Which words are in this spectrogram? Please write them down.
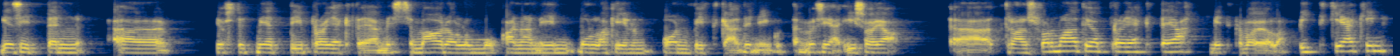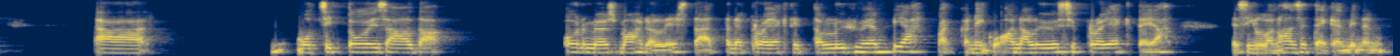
Ja sitten jos nyt miettii projekteja, missä mä oon ollut mukana, niin mullakin on pitkälti niin kuin tämmöisiä isoja transformaatioprojekteja, mitkä voi olla pitkiäkin. Mutta sitten toisaalta on myös mahdollista, että ne projektit on lyhyempiä, vaikka niin kuin analyysiprojekteja, ja silloinhan se tekeminen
